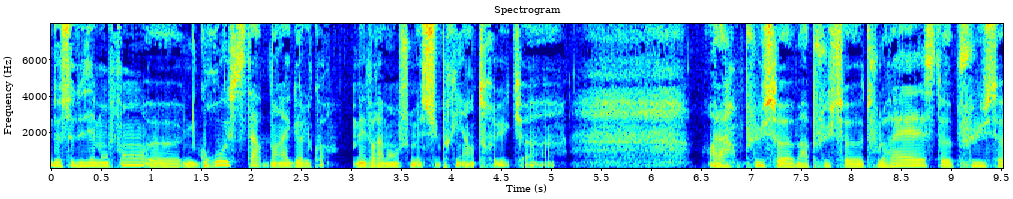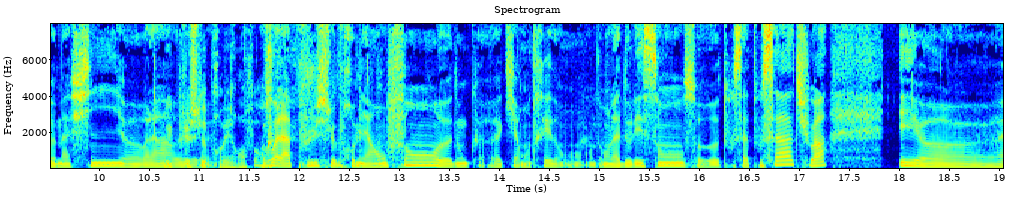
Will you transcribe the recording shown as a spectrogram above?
de ce deuxième enfant une grosse start dans la gueule, quoi. Mais vraiment, je me suis pris un truc. voilà, plus bah, plus euh, tout le reste, plus euh, ma fille, euh, voilà. Oui, plus le premier enfant. voilà, plus le premier enfant, donc qui est rentré dans, dans l'adolescence, tout ça, tout ça, tu vois. Et, euh,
